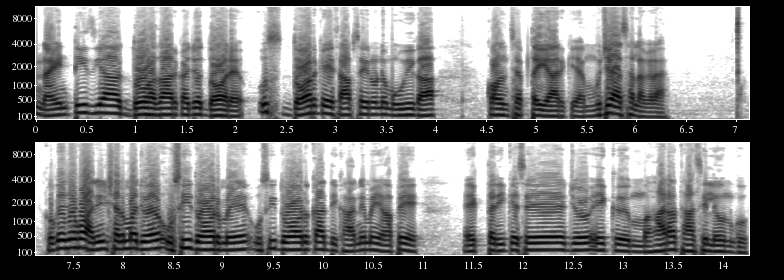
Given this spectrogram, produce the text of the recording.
नाइन्टीज़ या 2000 का जो दौर है, उस दौर के हिसाब से इन्होंने मूवी का कॉन्सेप्ट तैयार किया मुझे ऐसा लग रहा है। क्योंकि देखो, अनिल शर्मा जो है, उसी दौर में, उसी दौर का दिखाने में यहाँ पे एक तरीके से जो एक महारत हासिल है उनको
